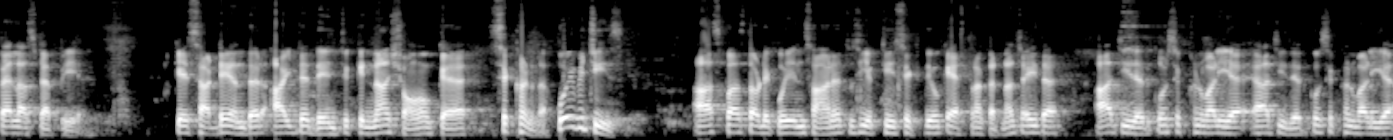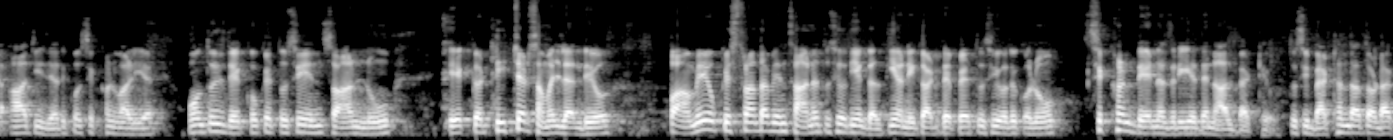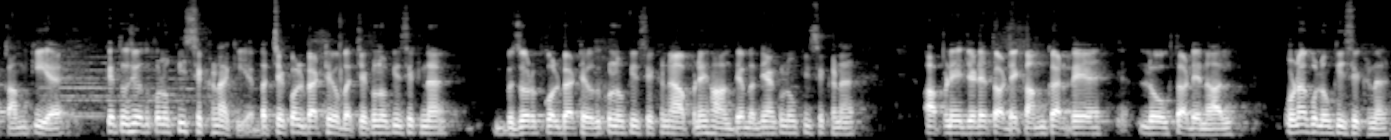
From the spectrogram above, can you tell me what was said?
ਪਹਿਲਾ ਸਟੈਪ ਇਹ ਹੈ ਕਿ ਸਾਡੇ ਅੰਦਰ ਅੱਜ ਦੇ ਦਿਨ 'ਚ ਕਿੰਨਾ ਸ਼ੌਂਕ ਹੈ ਸਿੱਖਣ ਦਾ, ਕੋਈ ਵੀ ਚੀਜ਼। ਆਸ-ਪਾਸ ਤੁਹਾਡੇ ਕੋਈ ਇਨਸਾਨ ਹੈ, ਤੁਸੀਂ ਇੱਕ ਚੀਜ਼ ਸਿੱਖਦੇ ਹੋ ਕਿ ਇਸ ਤਰ੍ਹਾਂ ਕਰਨਾ ਚਾਹੀਦਾ ਹੈ। ਆਹ ਚੀਜ਼ ਇਹਦੇ ਕੋਲ ਸਿੱਖਣ ਵਾਲੀ ਹੈ, ਆਹ ਚੀਜ਼ ਇਹਦੇ ਕੋਲ ਸਿੱਖਣ ਵਾਲੀ ਹੈ, ਆਹ ਚੀਜ਼ ਇਹਦੇ ਕੋਲ ਸਿੱਖਣ ਵਾਲੀ ਹੈ। ਹੁਣ ਤੁਸੀਂ ਦੇਖੋ ਕਿ ਤੁਸੀਂ ਇਨਸਾਨ ਨੂੰ ਇੱਕ ਟੀਚਰ ਸਮਝ ਲੈਂਦੇ ਹੋ, ਭਾਵੇਂ ਉਹ ਕਿਸ ਤਰ੍ਹਾਂ ਦਾ ਵੀ ਇਨਸਾਨ ਹੈ, ਤੁਸੀਂ ਉਹਦੀਆਂ ਗਲਤੀਆਂ ਨਹੀਂ ਕੱਢਦੇ ਪਏ, ਤੁਸੀਂ ਉਹਦੇ ਕੋਲੋਂ ਸਿੱਖਣ ਦੇ ਨਜ਼ਰੀਏ ਦੇ ਨਾਲ ਬੈਠੇ ਹੋ। ਤੁਸੀਂ ਬੈਠਣ ਦਾ ਤੁਹਾਡਾ ਕੰਮ ਕੀ ਹੈ? ਕਿ ਤੁਸੀਂ ਉਹਦੇ ਕੋਲੋਂ ਕੀ ਸਿੱਖਣਾ ਕੀ ਹੈ? ਬੱਚੇ ਕੋਲ ਬੈਠੇ ਹੋ, ਬੱਚੇ ਕੋਲੋਂ ਕੀ ਸਿੱਖਣਾ ਹੈ? ਬਜ਼ੁਰਗ ਕੋਲ ਬੈਠੇ ਉਹਦੇ ਕੋਲੋਂ ਕੀ ਸਿੱਖਣਾ ਆਪਣੇ ਹਾਲ ਦੇ ਬੰਦਿਆਂ ਕੋਲੋਂ ਕੀ ਸਿੱਖਣਾ ਆਪਣੇ ਜਿਹੜੇ ਤੁਹਾਡੇ ਕੰਮ ਕਰਦੇ ਹੈ, ਲੋਕ ਤੁਹਾਡੇ ਨਾਲ, ਉਹਨਾਂ ਕੋਲੋਂ ਕੀ ਸਿੱਖਣਾ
